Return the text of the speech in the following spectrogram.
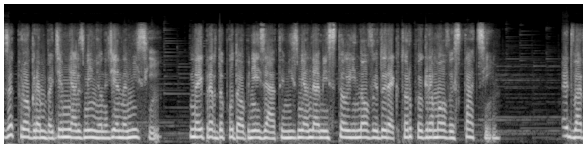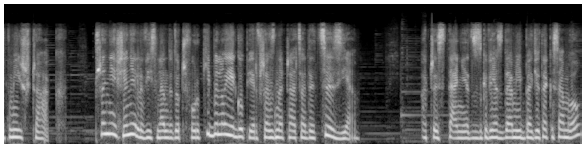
że program będzie miał zmieniony dzień emisji. Najprawdopodobniej za tymi zmianami stoi nowy dyrektor programowy stacji. Edward Miszczak. Przeniesienie Lwisland do czwórki było jego pierwsza znacząca decyzja. A czy staniec z gwiazdami będzie tak samo?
